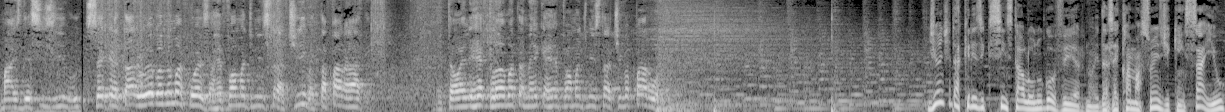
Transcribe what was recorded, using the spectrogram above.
mais decisivo. O secretário Eva, a mesma coisa, a reforma administrativa está parada. Então ele reclama também que a reforma administrativa parou. Diante da crise que se instalou no governo e das reclamações de quem saiu,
